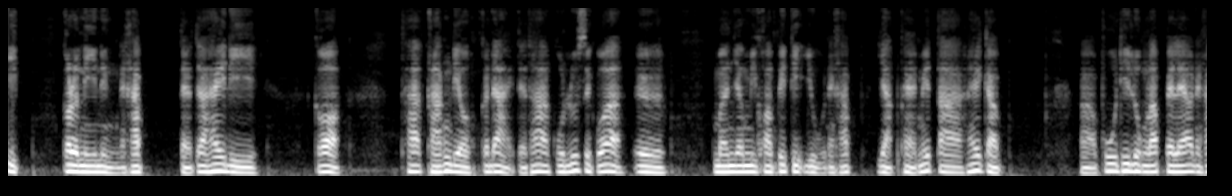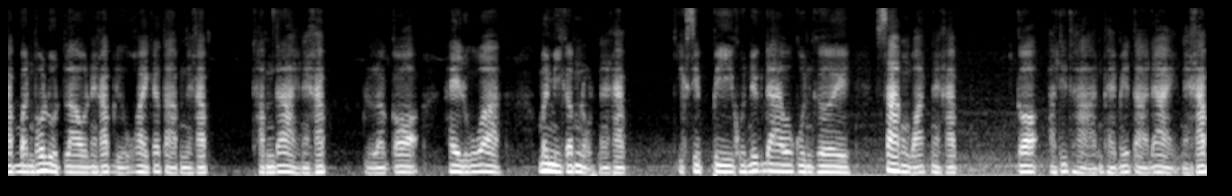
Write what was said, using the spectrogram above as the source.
อีกกรณีหนึ่งนะครับ แต่จะให้ดีก็ ถ้าครั้งเดียวก็ได้ แต่ถ้าคุณรู้สึกว่าเออมันยังมีความปิติอยู่นะครับ อยากแผ่เมตตาให้กับผู้ที่ล่วงลับไปแล้วนะครับ บรรพบุรุษเรานะครับ หรือใครก็ตามนะครับทำได้นะครับ แล้วก็ให้รู้ว่าไม่มีกำหนดนะครับ อีก 10 ปีคุณนึกได้ว่าคุณเคยสร้างวัดนะครับ ก็อธิษฐานแผ่เมตตาได้นะครับ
